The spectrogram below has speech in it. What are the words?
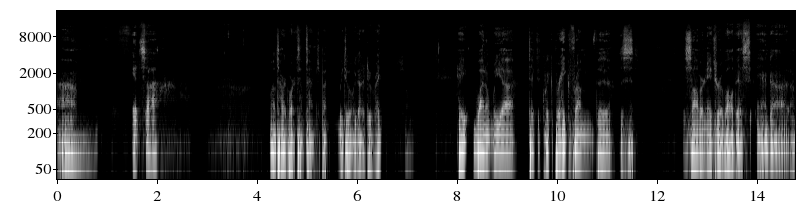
um, it's, uh, well, it's hard work sometimes, but we do what we got to do, right? So, hey, why don't we, uh, take a quick break from the, this, the somber nature of all this and, uh,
